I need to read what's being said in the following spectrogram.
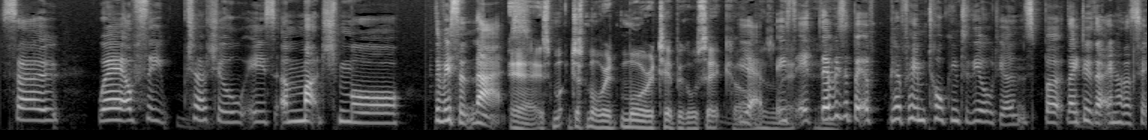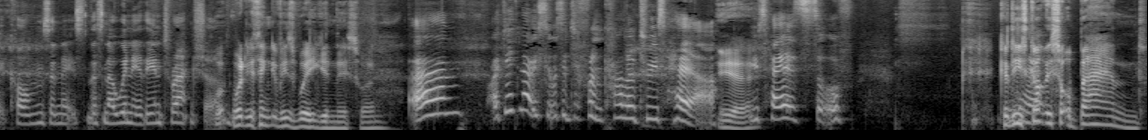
So where obviously Churchill is a much more. There isn't that. Yeah, it's just more more a typical sitcom, yeah, it? it, there is a bit of, of him talking to the audience, but they do that in other sitcoms, and it's there's nowhere near the interaction. What, what do you think of his wig in this one? Um, I did notice it was a different colour to his hair. Yeah. his hair's sort of Because he's Yeah. got this sort of band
